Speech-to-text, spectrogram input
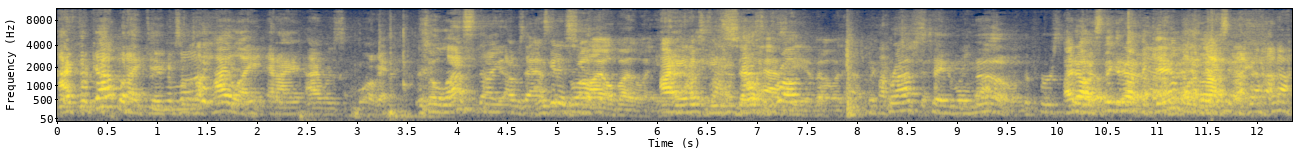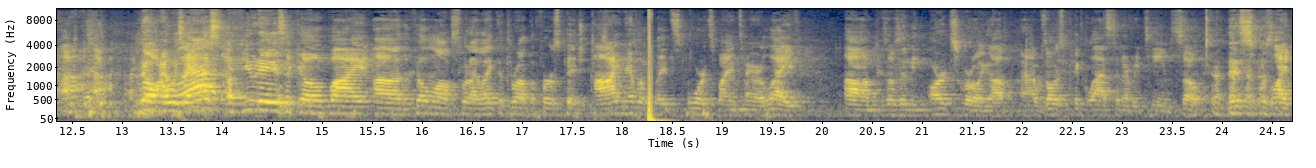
I forgot what I did because it was a highlight and I, I was, okay. So last night I was asked Look at to his smile, by the way. I, I was, He's so asked to throw out- happy about what happened. The craps table, no, the first. I know, I was thinking about the gambling last night. No, I was asked a few days ago by uh, the film office would I like to throw out the first pitch. I never played sports my entire life Um, because I was in the arts growing up. I was always picked last in every team. So this was like,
